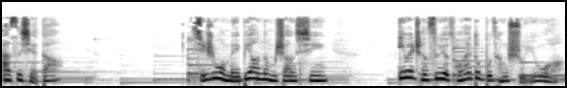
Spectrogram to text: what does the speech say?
阿四写道：“其实我没必要那么伤心，因为陈思月从来都不曾属于我，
